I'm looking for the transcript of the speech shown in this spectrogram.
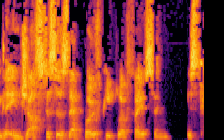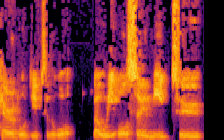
the injustices that both people are facing is terrible due to the war. But we also need to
